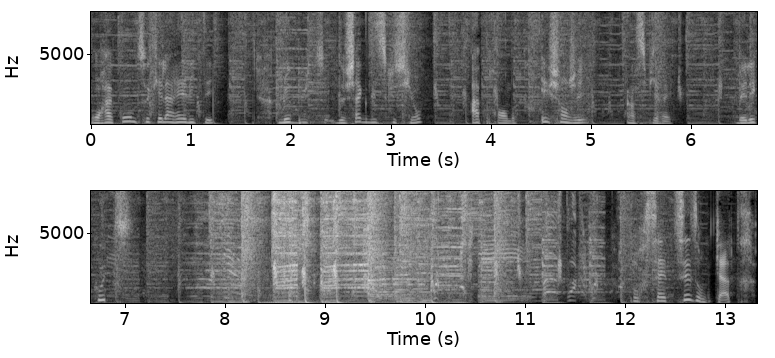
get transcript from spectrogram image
on raconte ce qu'est la réalité. Le but de chaque discussion, apprendre, échanger, inspirer. Belle écoute Pour cette saison 4,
